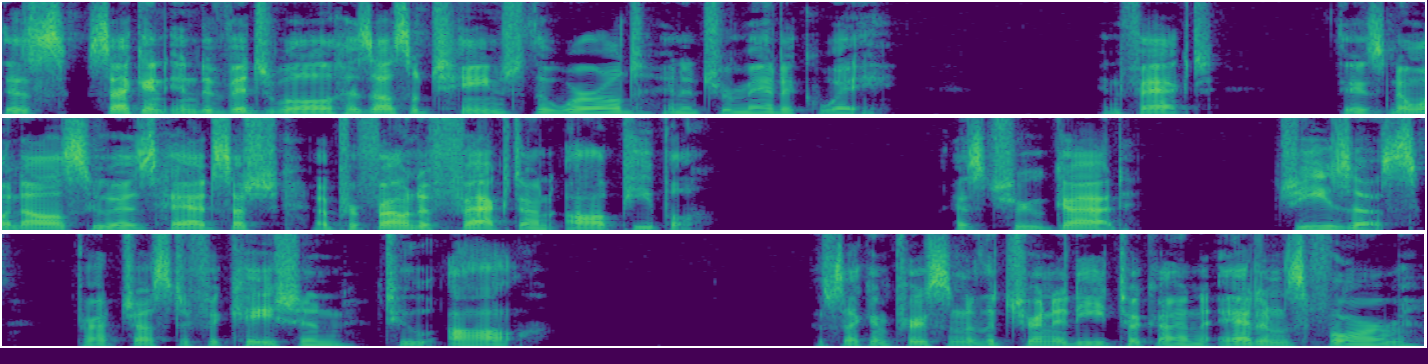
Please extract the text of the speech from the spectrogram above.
This second individual has also changed the world in a dramatic way. In fact, there's no one else who has had such a profound effect on all people. As true God, Jesus brought justification to all. The second person of the Trinity took on Adam's form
